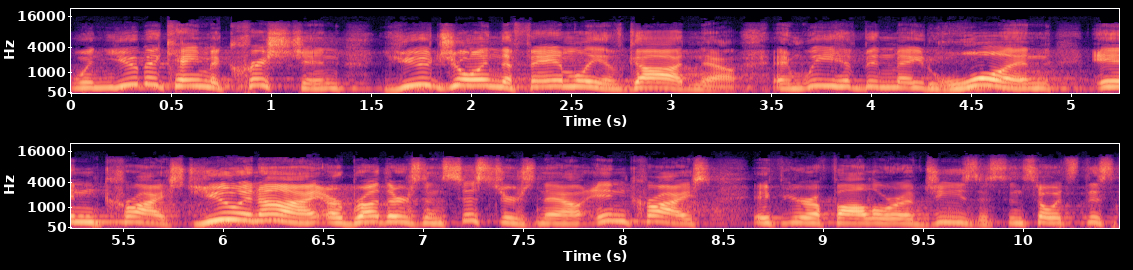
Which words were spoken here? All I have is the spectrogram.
when you became a Christian, you joined the family of God now. And we have been made one in Christ. You and I are brothers and sisters now in Christ if you're a follower of Jesus. And so it's this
